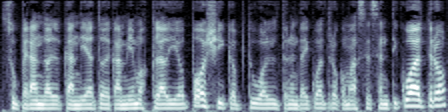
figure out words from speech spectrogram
superando al candidato de Cambiemos Claudio Poggi, que obtuvo el 34,64%,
